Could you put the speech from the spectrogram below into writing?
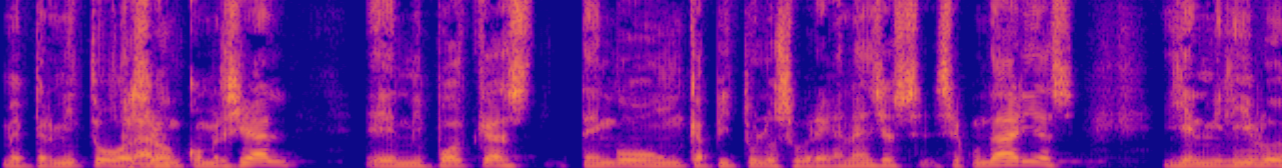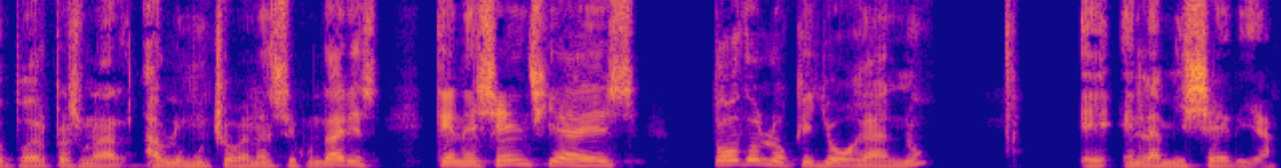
Me permito hacer un comercial. En mi podcast tengo un capítulo sobre ganancias secundarias y en mi libro de Poder Personal hablo mucho de ganancias secundarias, que en esencia es todo lo que yo gano eh, en la miseria,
